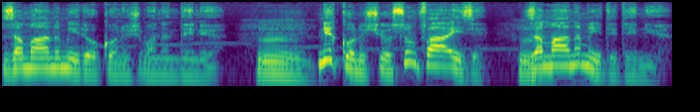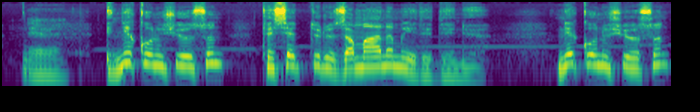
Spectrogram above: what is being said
zamanı mıydı o konuşmanın deniyor. Hmm. Ne konuşuyorsun faizi. Hmm. Zamanı mıydı deniyor. Evet. E, ne konuşuyorsun tesettürü zamanı mıydı deniyor. Ne konuşuyorsun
